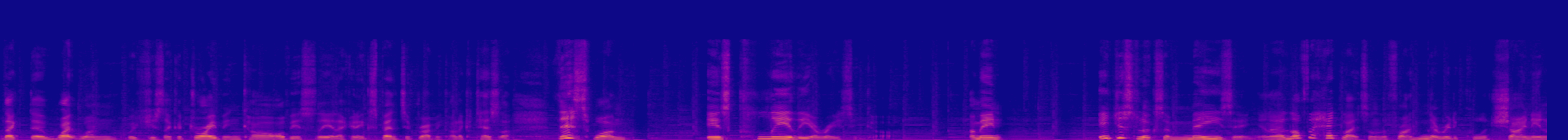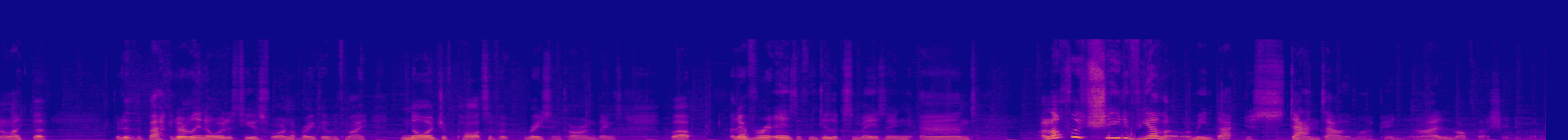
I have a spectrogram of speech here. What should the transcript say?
like the white one, which is like a driving car, obviously, like an expensive driving car, like a Tesla, this one is clearly a racing car. I mean, it just looks amazing, and I love the headlights on the front. I think they're really cool and shiny, and I like the but at the back, I don't really know what it's used for. I'm not very good with my knowledge of parts of a racing car and things. But whatever it is, I think it looks amazing. And I love the shade of yellow. I mean, that just stands out in my opinion. I love that shade of yellow.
